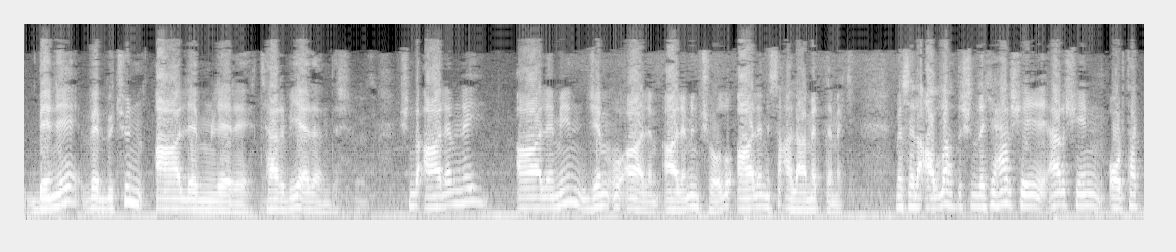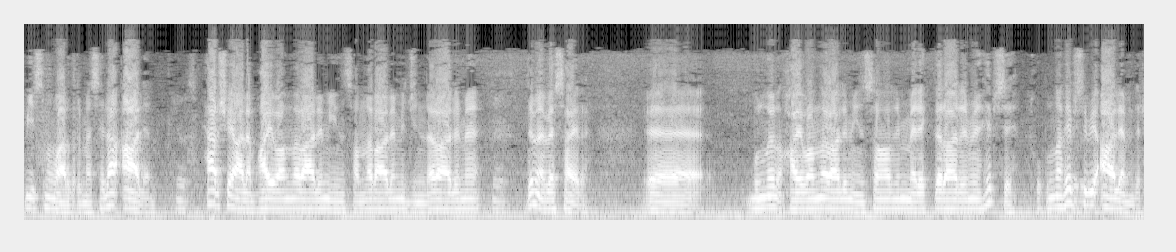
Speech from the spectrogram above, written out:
beni ve bütün alemleri terbiye edendir. Evet. Şimdi alem ne? Alemin cem'u alem. Alemin çoğulu. Alem ise alamet demek. Mesela Allah dışındaki her şey her şeyin ortak bir ismi vardır mesela alem. Evet. Her şey alem. Hayvanlar alemi, insanlar alemi, cinler alemi, Evet. değil mi vesaire. Ee, bunların hayvanlar alemi, insan alemi, melekler alemi hepsi. Bunlar hepsi bir alemdir.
